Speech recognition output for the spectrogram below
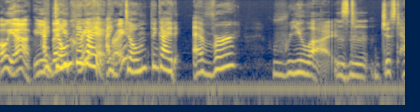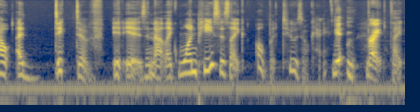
Oh yeah. You, I don't think I, it, I don't think I'd ever realized Mm-hmm. just how addictive it is, and that like one piece is like, oh, but two is okay. Yeah, mm, right. It's like,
